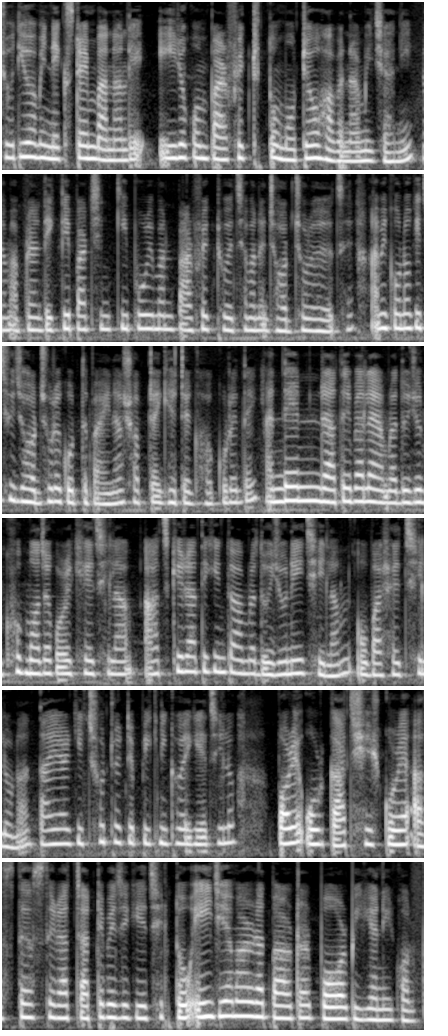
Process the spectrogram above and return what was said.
যদিও আমি নেক্সট টাইম বানালে এইরকম পারফেক্ট তো মোটেও হবে না, আমি জানি। আপনারা দেখতেই পাচ্ছেন কি পরিমাণ পারফেক্ট হয়েছে মানে ঝরঝরে হয়েছে। আমি কোনো কিছুই ঝরঝরে করতে পারি না, সবটাই ঘেটে ঘ করে দেয় অ্যান্ড দেন রাতের বেলায় আমরা দুজন খুব মজা করে খেয়েছিলাম। আজকে রাতে কিন্তু আমরা দুইজনেই ছিলাম, ও বাসায় ছিল না, তাই আর কি ছোট্ট একটা পিকনিক হয়ে গিয়েছিল। পরে ওর কাজ শেষ করে আস্তে আস্তে রাত চারটে বেজে গিয়েছিল। তো এই যে আমার রাত বারোটার পর বিরিয়ানির গল্প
